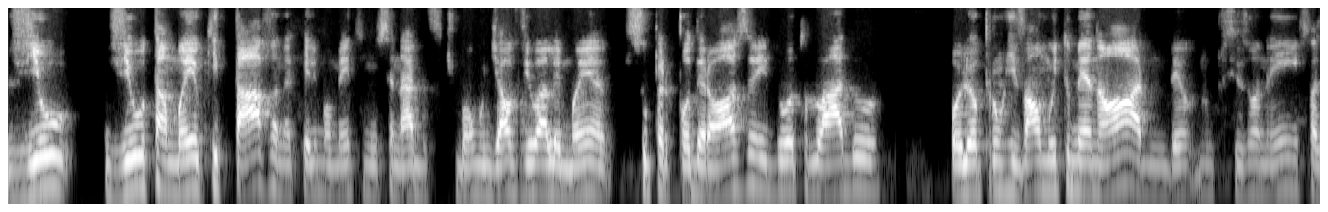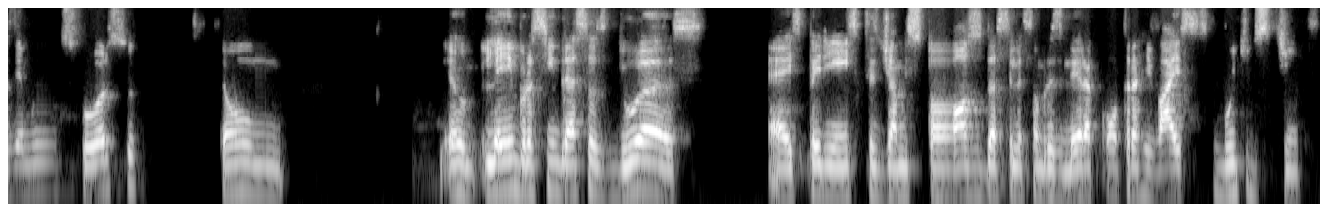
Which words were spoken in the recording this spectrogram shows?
viu viu o tamanho que estava naquele momento no cenário do futebol mundial, viu a Alemanha super poderosa e do outro lado olhou para um rival muito menor, não, deu, não precisou nem fazer muito esforço. Então, eu lembro assim dessas duas é, experiências de amistosos da seleção brasileira contra rivais muito distintos.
